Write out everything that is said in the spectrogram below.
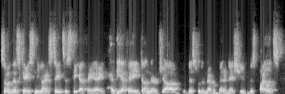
So in this case, in the United States, it's the FAA. Had the FAA done their job, this would have never been an issue because pilots,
